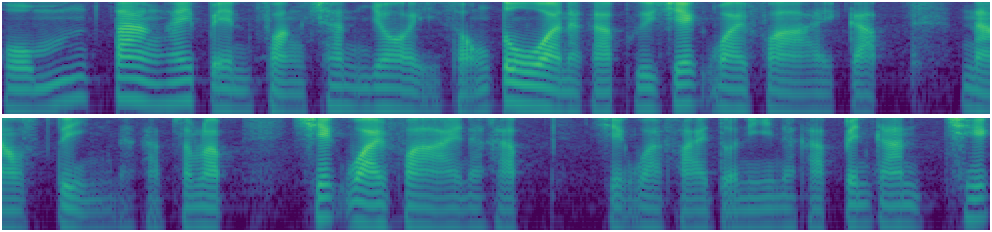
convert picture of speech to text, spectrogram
ผมตั้งให้เป็นฟังก์ชันย่อย 2 ตัวนะครับ คือเช็ค Wi-Fi กับ now string นะครับสำหรับเช็ค Wi-Fi นะครับ เช็ค Wi-Fi ตัวนี้นะครับ เป็นการเช็ค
